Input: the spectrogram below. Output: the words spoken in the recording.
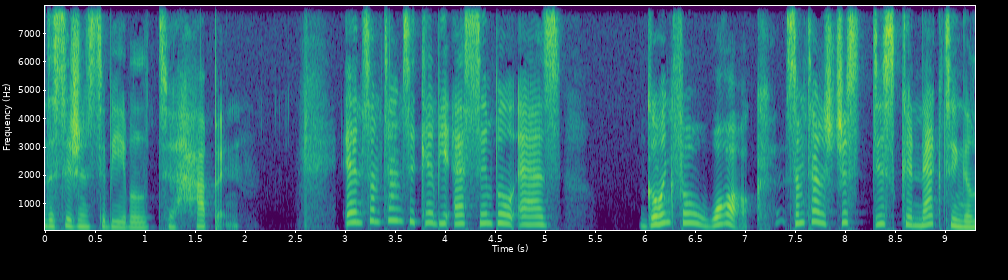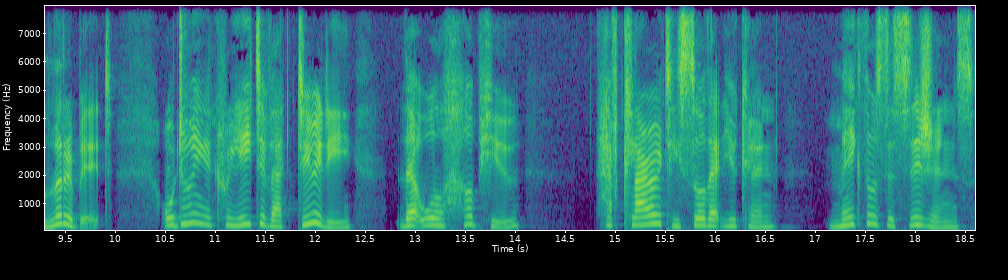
decisions to be able to happen. And sometimes it can be as simple as going for a walk, sometimes just disconnecting a little bit, or doing a creative activity that will help you have clarity so that you can make those decisions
